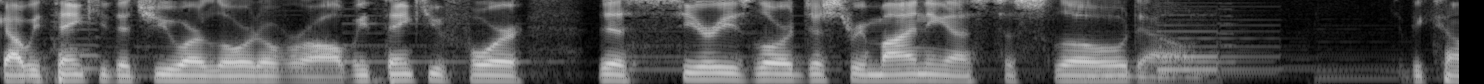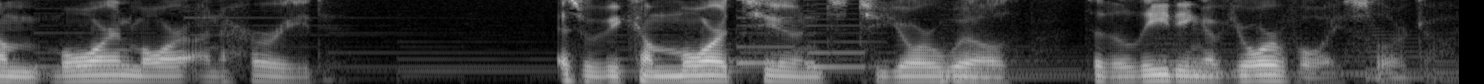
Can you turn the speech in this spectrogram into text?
God, we thank you that you are Lord over all. We thank you for this series, Lord, just reminding us to slow down, to become more and more unhurried as we become more attuned to your will, to the leading of your voice, Lord God.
